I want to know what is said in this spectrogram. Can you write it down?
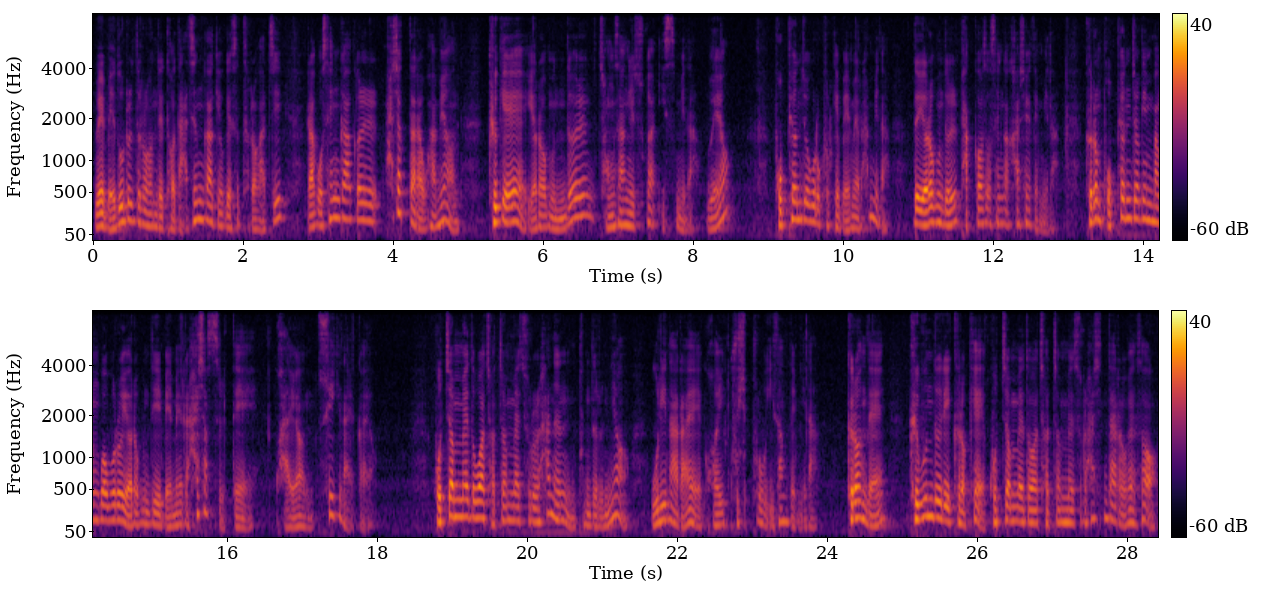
왜 매도를 들어가는데 더 낮은 가격에서 들어가지? 라고 생각을 하셨다라고 하면 그게 여러분들 정상일 수가 있습니다. 왜요? 보편적으로 그렇게 매매를 합니다. 근데 여러분들 바꿔서 생각하셔야 됩니다. 그런 보편적인 방법으로 여러분들이 매매를 하셨을 때 과연 수익이 날까요? 고점 매도와 저점 매수를 하는 분들은요, 우리나라에 거의 90% 이상 됩니다. 그런데 그분들이 그렇게 고점 매도와 저점 매수를 하신다고 해서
